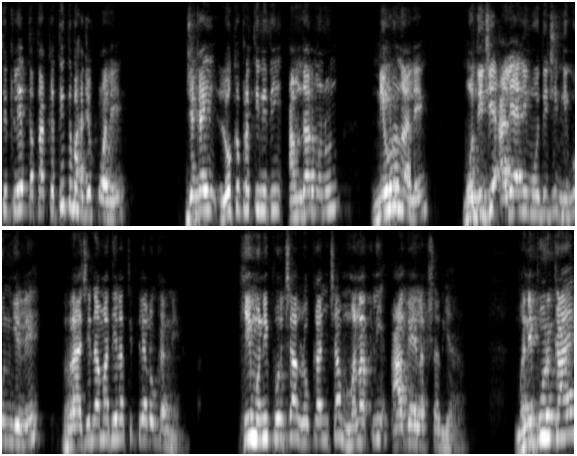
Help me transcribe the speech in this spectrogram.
तिथले तथाकथित भाजपवाले जे काही लोकप्रतिनिधी आमदार म्हणून निवडून आले मोदीजी आले आणि मोदीजी निघून गेले राजीनामा दिला तिथल्या लोकांनी. ही मणिपूरच्या लोकांच्या मनातली आग आहे लक्षात घ्या. मणिपूर काय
